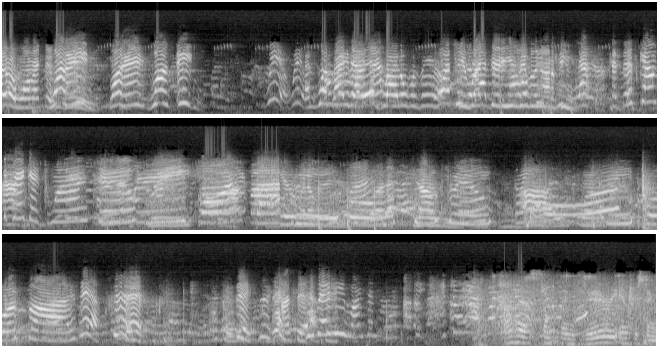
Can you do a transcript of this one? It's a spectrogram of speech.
That one right there. One eating. One. One's eating. Where? Where? And one right there. It's right over there. One. He's right there. He's nibbling on a piece. Let's count the crickets. One, two, three, four, five. Here we go. Let's count three. Uh, three, four, five, six. Six. Okay. Six. That's it. Baby, one, two, I have something very interesting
